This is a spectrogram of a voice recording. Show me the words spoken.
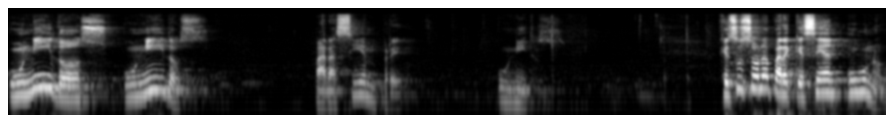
Unidos, unidos, para siempre unidos. Jesús ora para que sean uno,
